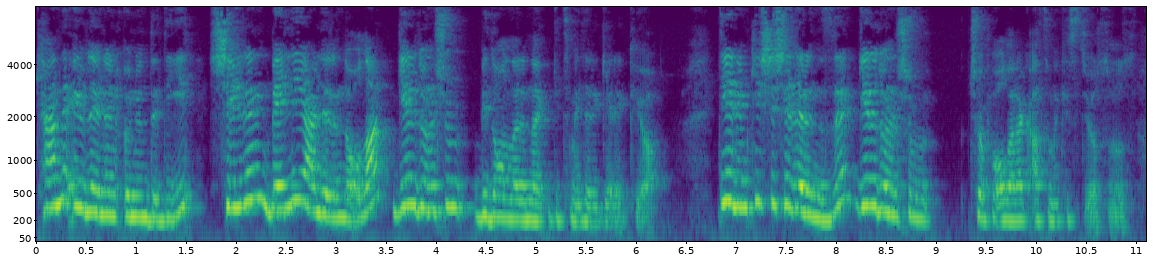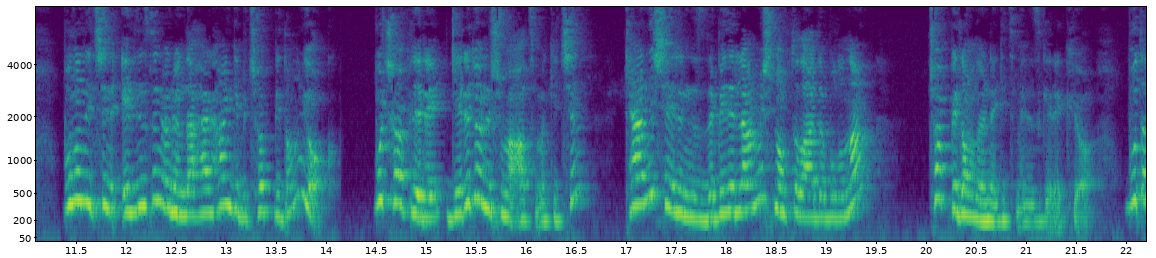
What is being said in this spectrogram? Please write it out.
kendi evlerinin önünde değil, şehrin belli yerlerinde olan geri dönüşüm bidonlarına gitmeleri gerekiyor. Diyelim ki şişelerinizi geri dönüşüm çöpü olarak atmak istiyorsunuz. Bunun için evinizin önünde herhangi bir çöp bidonu yok. Bu çöpleri geri dönüşüme atmak için kendi şehrinizde belirlenmiş noktalarda bulunan çöp bidonlarına gitmeniz gerekiyor. Bu da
